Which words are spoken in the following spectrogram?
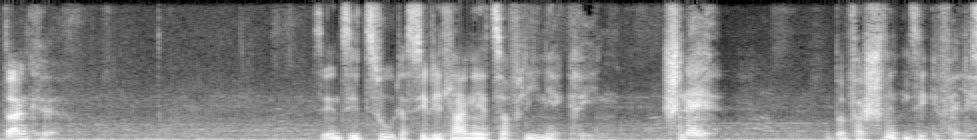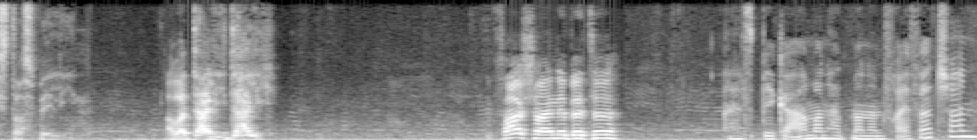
Danke. Sehen Sie zu, dass Sie die Kleine jetzt auf Linie kriegen. Schnell. Und dann verschwinden Sie gefälligst aus Berlin. Aber Dalli, Dalli. Die Fahrscheine bitte. Als BKA-Mann hat man einen Freifahrtschein?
